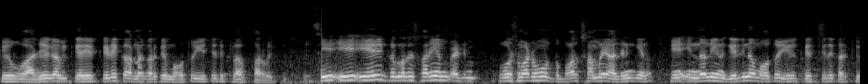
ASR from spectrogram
ਜੇ ਉਹ ਆ ਜਾਏਗਾ ਵੀ ਕਿਹੜੇ ਕਿਹੜੇ ਕਾਰਨਾਂ ਕਰਕੇ ਮੌਤ ਹੋਈ ਹੈ ਤੇ ਇਹਦੇ ਖਿਲਾਫ ਕਾਰਵਾਈ ਕੀਤੀ ਇਹ ਇਹ ਇਹ ਗੱਲਾਂ ਦੇ ਸਾਰੀਆਂ ਪੋਸਟਮਾਰਟਮ ਹੋਣ ਤੋਂ ਬਾਅਦ ਸਾਹਮਣੇ ਆ ਜਾਣਗੀਆਂ ਨਾ ਕਿ ਇਹਨਾਂ ਦੀ ਅਣਗਹਿਲੀ ਨਾਲ ਮੌਤ ਹੋਈ ਹੈ, ਕਿਸ ਦੇ ਕਰਕੇ ਹੋਈ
